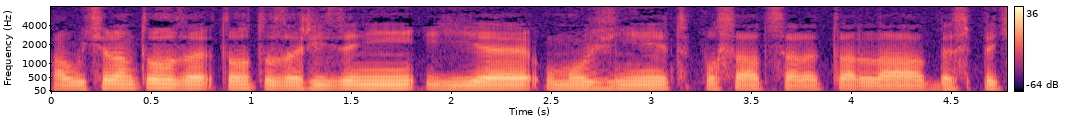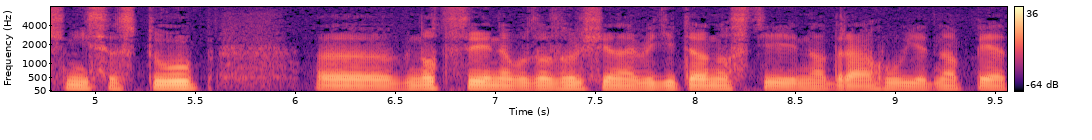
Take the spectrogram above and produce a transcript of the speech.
A účelem toho, tohoto zařízení je umožnit posádce letadla bezpečný sestup v noci nebo za zhoršené viditelnosti na dráhu 1.5.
